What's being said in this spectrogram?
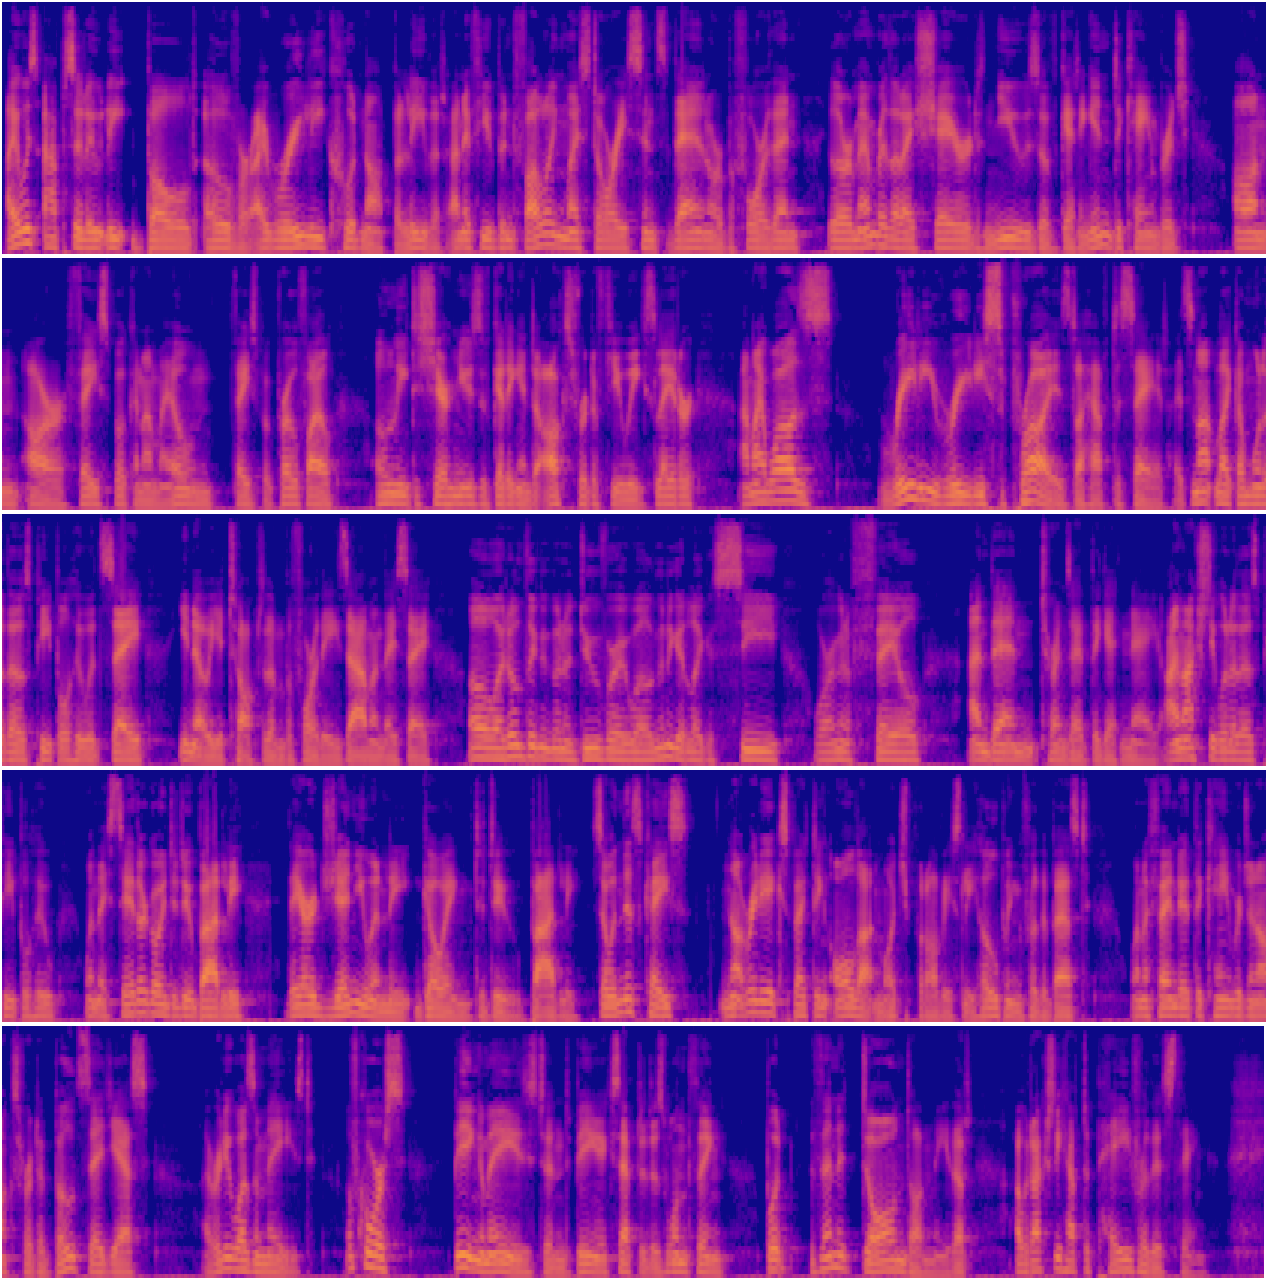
I was absolutely bowled over. I really could not believe it. And if you've been following my story since then or before then, you'll remember that I shared news of getting into Cambridge on our Facebook and on my own Facebook profile, only to share news of getting into Oxford a few weeks later. And I was really, really surprised, I have to say it. It's not like I'm one of those people who would say, you know, you talk to them before the exam and they say, oh, I don't think I'm going to do very well. I'm going to get like a C or I'm going to fail and then turns out they get an A. I'm actually one of those people who, when they say they're going to do badly, they are genuinely going to do badly. So in this case, not really expecting all that much, but obviously hoping for the best, when I found out that Cambridge and Oxford had both said yes, I really was amazed. Of course, being amazed and being accepted is one thing, but then it dawned on me that I would actually have to pay for this thing.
